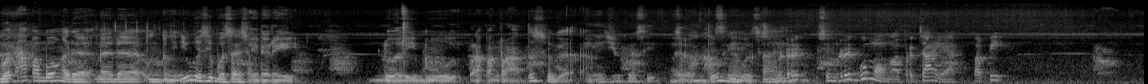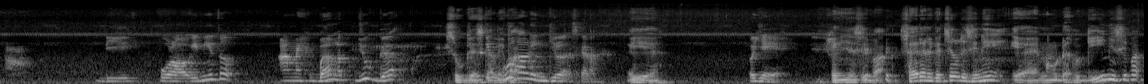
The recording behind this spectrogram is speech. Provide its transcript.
Buat apa bohong Gak ada, nggak ada untungnya juga sih buat saya Saya dari 2800 juga Iya juga sih. Gak ada untungnya buat saya Sebenernya sebenernya gue mau nggak percaya, tapi di pulau ini tuh aneh banget juga. Suges Mungkin sekali gue pak kali yang gila sekarang. Iya Oh iya ya. Kayaknya sih pak Saya dari kecil di sini ya emang udah begini sih pak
